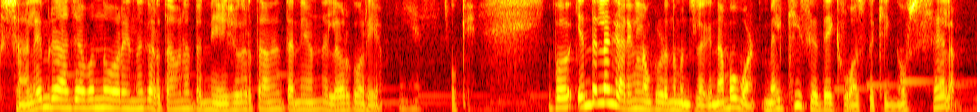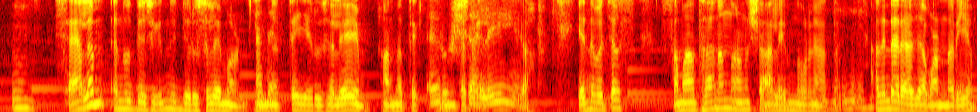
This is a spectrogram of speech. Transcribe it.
ശാലേം രാജാവ് എന്ന് പറയുന്നത് കർത്താവിനെ തന്നെ യേശു കർത്താവിനെ തന്നെയാണെന്ന് എല്ലാവർക്കും അറിയാം. ഓക്കെ ഇപ്പോൾ എന്തെല്ലാം കാര്യങ്ങൾ നമുക്ക് ഇവിടെ നിന്ന് മനസ്സിലാക്കാം? Number one Melchizedek was the king of Salem. Salem എന്ന് ഉദ്ദേശിക്കുന്നത് ജെറുസലേമാണ്. ഇന്നത്തെ ജെറുസലേം അന്നത്തെ. എന്ന് വെച്ചാൽ സമാധാനം എന്നാണ് ശാലയം എന്ന് പറഞ്ഞ അർത്ഥം. അതിന്റെ രാജാവാണെന്നറിയാം.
